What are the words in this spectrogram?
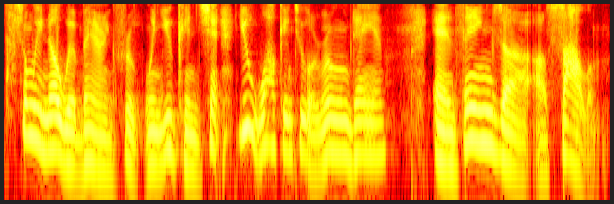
That's when we know we're bearing fruit. When you can change, you walk into a room, Dan, and things are, are solemn.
